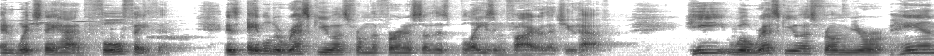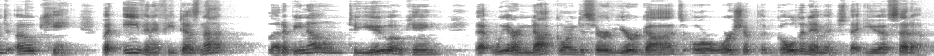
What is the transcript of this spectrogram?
and which they had full faith in, is able to rescue us from the furnace of this blazing fire that you have. He will rescue us from your hand, O king. But even if he does not, let it be known to you, O king, that we are not going to serve your gods or worship the golden image that you have set up.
